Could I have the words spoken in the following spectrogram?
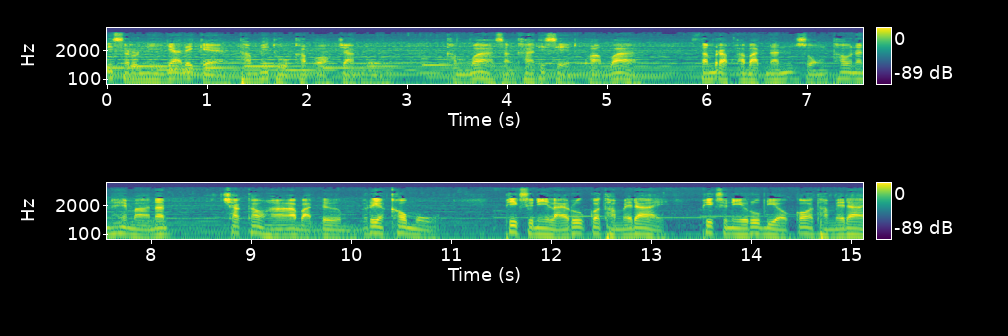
นิสรณียะได้แก่ทำให้ถูกขับออกจากหมู่คำว่าสังฆาทิเศษความว่า สำหรับอาบัตินั้นสงเท่านั้นให้มานัดชักเข้าหาอาบัติเดิม เรียกเข้าหมู่ ภิกษุณีหลายรูปก็ทำไม่ได้ ภิกษุณีรูปเดียวก็ทำไม่ได้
